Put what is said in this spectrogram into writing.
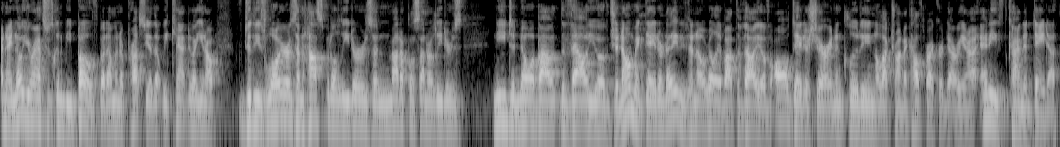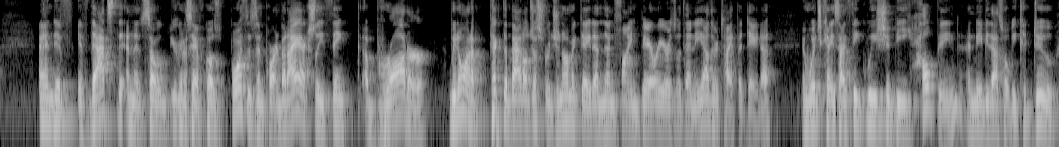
and I know your answer is going to be both, but I'm going to press you that we can't do it, you know, do these lawyers and hospital leaders and medical center leaders need to know about the value of genomic data? Do they need to know really about the value of all data sharing, including electronic health record, or, you know, any kind of data? And if, if that's the, and so you're going to say, of course, both is important, but I actually think a broader, we don't want to pick the battle just for genomic data and then find barriers with any other type of data. In which case, I think we should be helping, and maybe that's what we could do,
